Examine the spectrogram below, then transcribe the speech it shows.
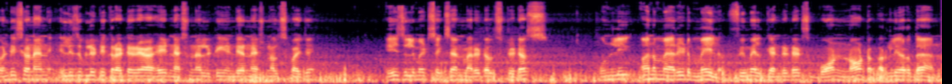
कंडिशन अँड एलिजिबिलिटी क्रायटेरिया आहे. नॅशनॅलिटी इंडियन नॅशनल्स पाहिजे. Age limit sex and marital status. Only unmarried male female candidates born not earlier than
